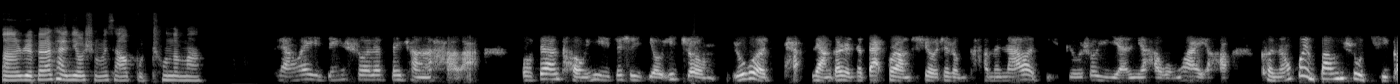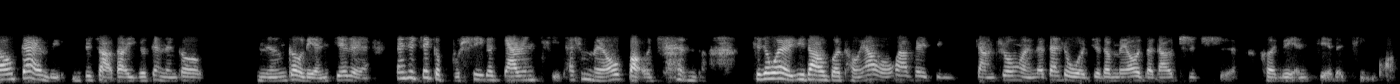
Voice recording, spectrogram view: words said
嗯，Rebecca，你有什么想要补充的吗？两位已经说的非常的好了，我非常同意。就是有一种，如果他两个人的 background 是有这种 commonality，比如说语言也好，文化也好，可能会帮助提高概率，你就找到一个更能够。能够连接的人，但是这个不是一个 guarantee，它是没有保证的。其实我也遇到过同样文化背景讲中文的，但是我觉得没有得到支持和连接的情况。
